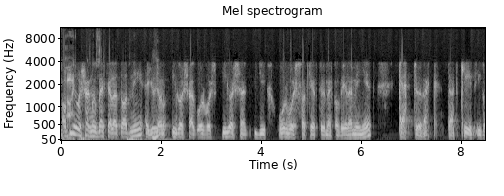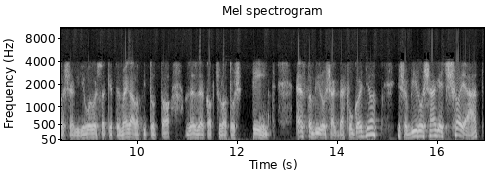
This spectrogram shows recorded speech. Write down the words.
A bíróságnak be kellett adni egy olyan igazságorvos, igazságügyi orvos szakértőnek a véleményét, kettőnek. Tehát két igazságügyi orvos szakértő megállapította az ezzel kapcsolatos tényt. Ezt a bíróság befogadja, és a bíróság egy saját,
